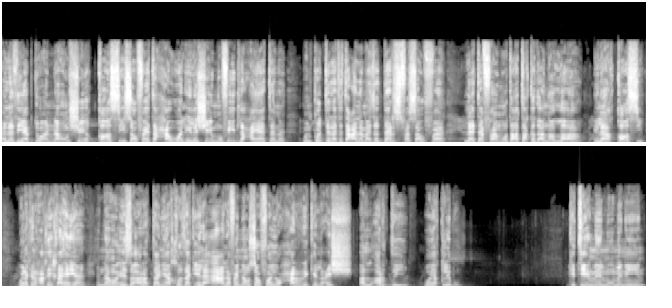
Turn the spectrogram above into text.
الذي يبدو أنه شيء قاسي سوف يتحول إلى شيء مفيد لحياتنا. وان كنت لا تتعلم هذا الدرس فسوف لا تفهم وتعتقد أن الله إله قاسي. ولكن الحقيقة هي أنه إذا أردت أن يأخذك إلى أعلى فإنه سوف يحرك العش الارضي ويقلبه كثير من المؤمنين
